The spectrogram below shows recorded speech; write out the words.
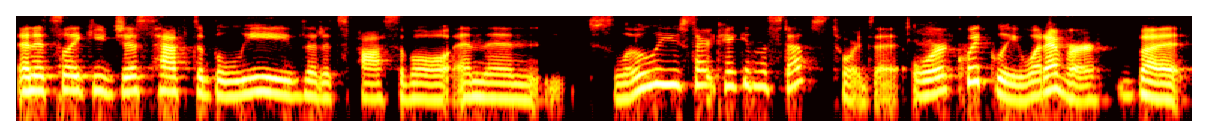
And it's like you just have to believe that it's possible and then slowly you start taking the steps towards it or quickly, whatever. But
